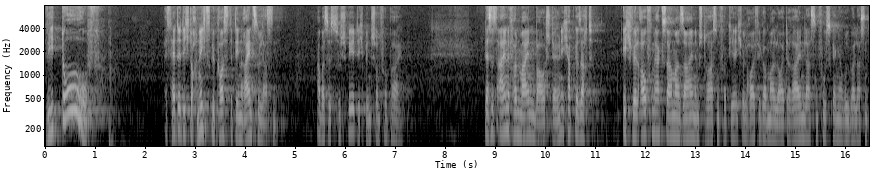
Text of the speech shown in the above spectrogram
wie doof. Es hätte dich doch nichts gekostet, den reinzulassen. Aber es ist zu spät, ich bin schon vorbei. Das ist eine von meinen Baustellen. Ich habe gesagt, ich will aufmerksamer sein im Straßenverkehr, ich will häufiger mal Leute reinlassen, Fußgänger rüberlassen.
